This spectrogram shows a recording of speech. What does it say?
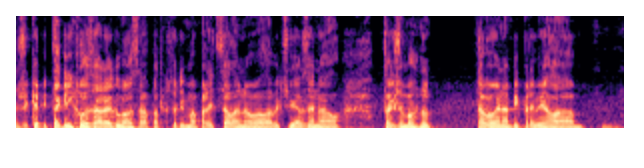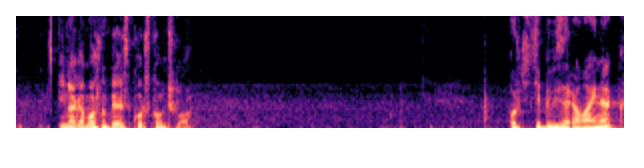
že keby tak rýchlo zareagoval Západ, ktorý má predsa len oveľa väčší arzenál, takže možno tá vojna by prebiehla inak a možno by aj skôr skončila. Určite by vyzerala inak.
